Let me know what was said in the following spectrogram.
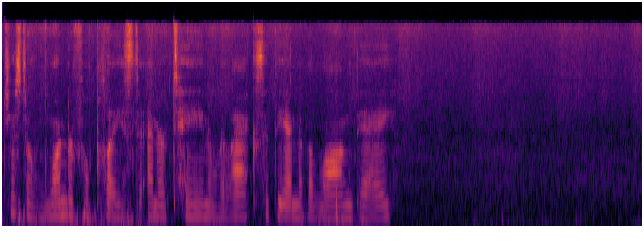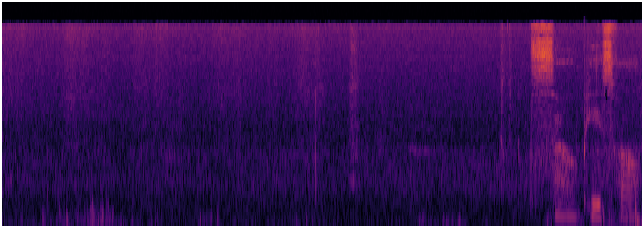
Just a wonderful place to entertain and relax at the end of a long day. It's so peaceful.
